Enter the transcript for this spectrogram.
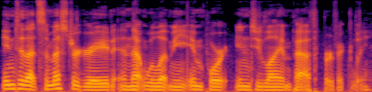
into that semester grade, and that will let me import into LionPath perfectly.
